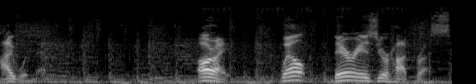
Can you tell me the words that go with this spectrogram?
I wouldn't have. All right. Well, there is your hot press.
